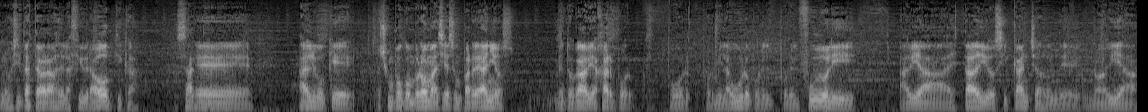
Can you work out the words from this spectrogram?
nos visitaste hablabas de la fibra óptica. Exacto. algo que yo un poco en broma, decía hace un par de años, me tocaba viajar por, por, por mi laburo, por el, por el fútbol y había estadios y canchas donde no había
